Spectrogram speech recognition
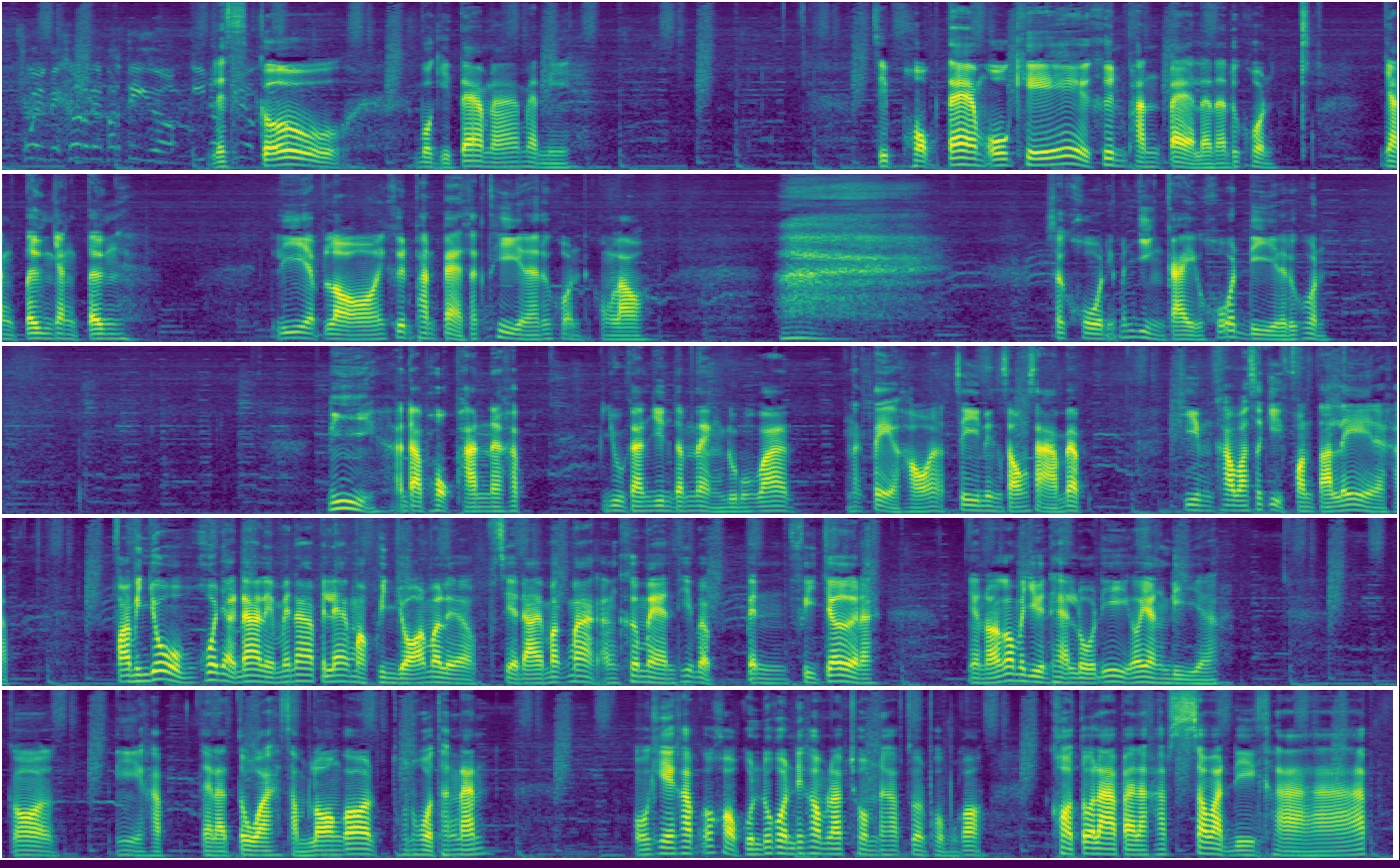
let's go บวกกี่แต้มนะแมตช์นี้ 16 แต้มโอเค ขึ้นพันแปดแล้วนะทุกคน อย่างตึงอย่างตึง เรียบร้อยขึ้นพันแปดสักทีนะทุกคนของเราสโคนี่มันยิงไกลโคตรดีเลยทุกคน นี่อันดับ6,000นะครับ อยู่การยืนตำแหน่งดูเพราะว่านักเตะเขาสี่หนึ่งสองสามแบบทีมคาวาสกิฟอนตาเล่นะครับฟาบินโยผมโคตรอยากได้เลยไม่น่าไปแลกมาควินย้อนมาเลย เสียดายมากๆอังเคอร์แมนที่แบบเป็นฟีเจอร์นะ อย่างน้อยก็มายืนแทนโรดี้ก็ยังดีนะ ก็นี่ครับ แต่ละตัวสำรองก็ทนโหดทั้งนั้น โอเคครับ ก็ขอบคุณทุกคนที่เข้ามารับชมนะครับ ส่วนผมก็ขอตัวลาไปแล้วครับ สวัสดีครับ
